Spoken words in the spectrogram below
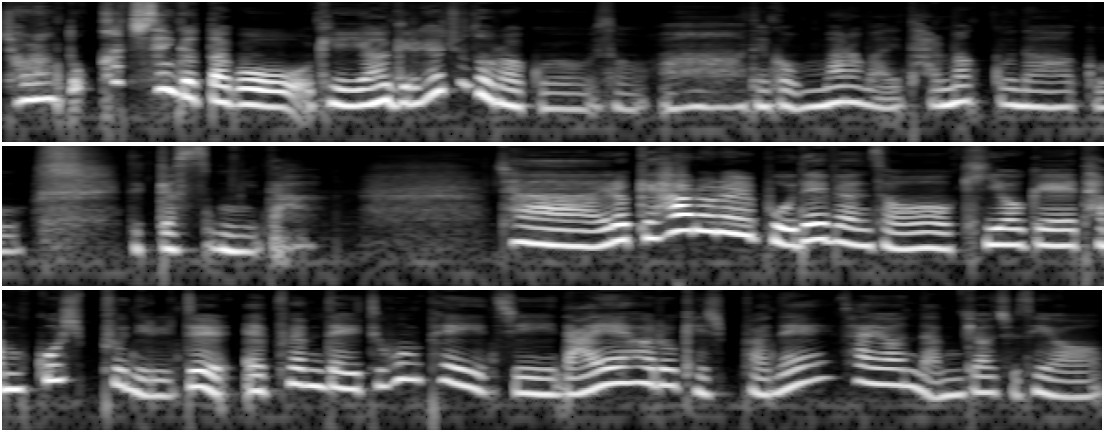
저랑 똑같이 생겼다고 이렇게 이야기를 해주더라고요. 그래서 아, 내가 엄마랑 많이 닮았구나 하고 느꼈습니다. 자, 이렇게 하루를 보내면서 기억에 담고 싶은 일들 FM데이트 홈페이지 나의 하루 게시판에 사연 남겨주세요.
